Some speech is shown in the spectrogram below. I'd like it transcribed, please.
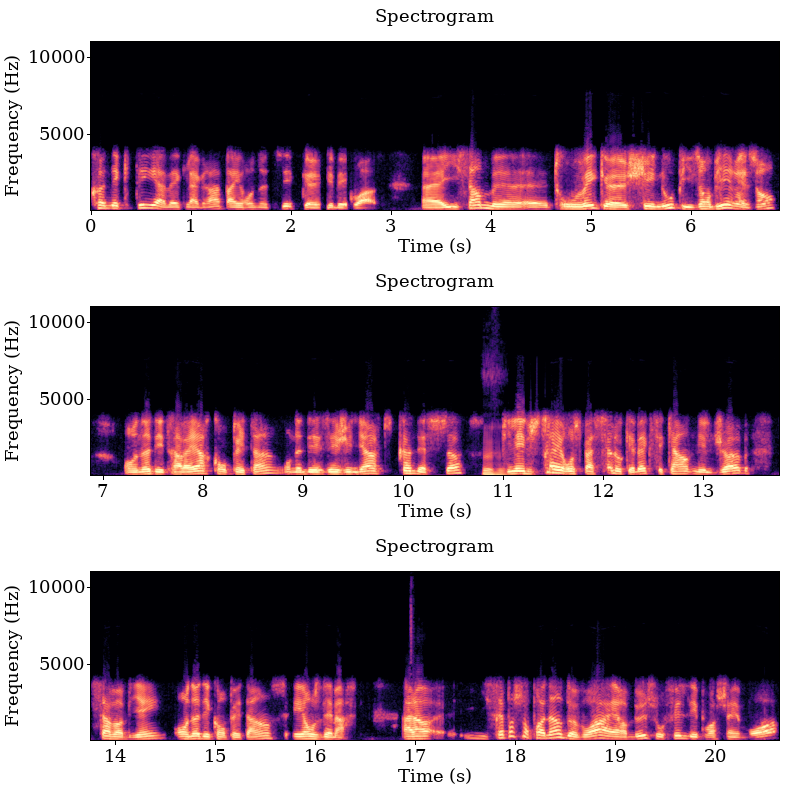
connecté avec la grappe aéronautique euh, québécoise. Euh, ils semblent trouver que chez nous, puis ils ont bien raison, on a des travailleurs compétents, on a des ingénieurs qui connaissent ça. Mhm. Puis l'industrie aérospatiale au Québec, c'est 40 000 jobs, ça va bien, on a des compétences et on se démarque. Alors, il serait pas surprenant de voir Airbus au fil des prochains mois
